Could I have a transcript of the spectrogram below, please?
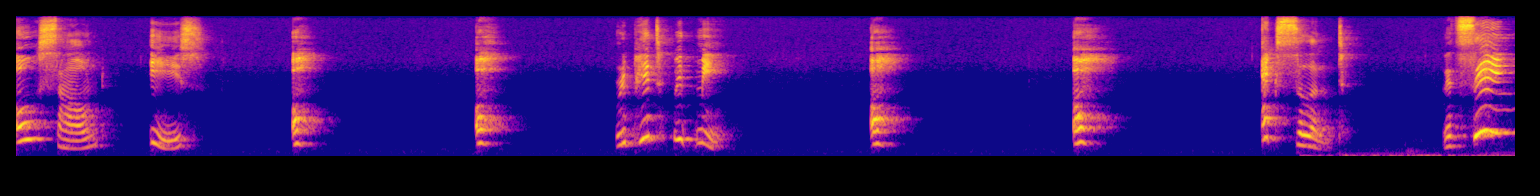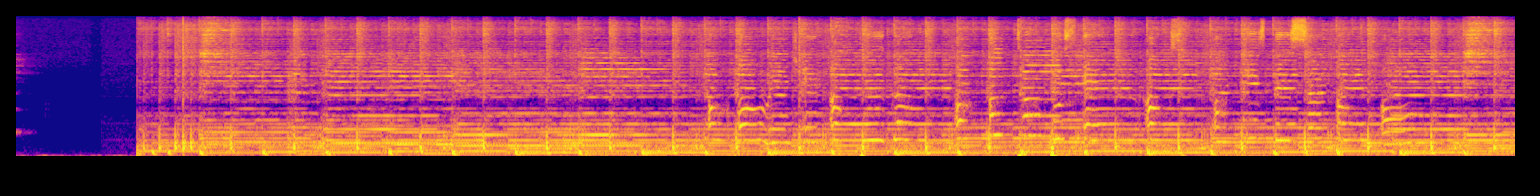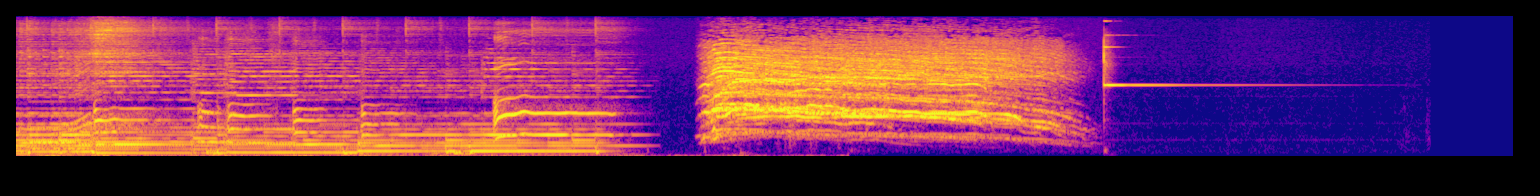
O sound is oh. Oh. Repeat with me. Oh. Oh. Excellent. Let's sing.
